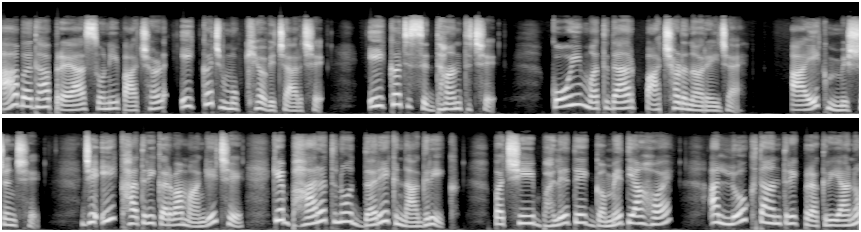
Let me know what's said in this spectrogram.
આ બધા પ્રયાસોની પાછળ એક જ મુખ્ય વિચાર છે. એક જ સિદ્ધાંત છે. કોઈ મતદાર પાછળ ન રહી જાય. આ એક મિશન છે, જે એ ખાતરી કરવા માંગે છે કે ભારતનો દરેક નાગરિક, પછી ભલે તે ગમે ત્યાં હોય આ લોકતાંત્રિક પ્રક્રિયાનો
